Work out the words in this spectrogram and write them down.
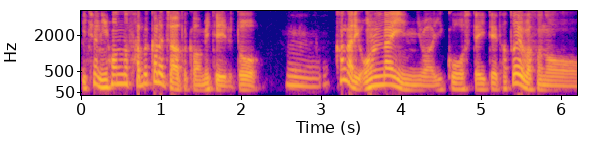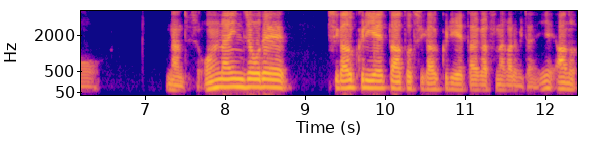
一応日本のサブカルチャーとかを見ていると、うん。かなりオンラインには移行していて、例えばその、なんていうんでしょう、オンライン上で違うクリエイターと違うクリエイターがつながるみたいに、あの、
